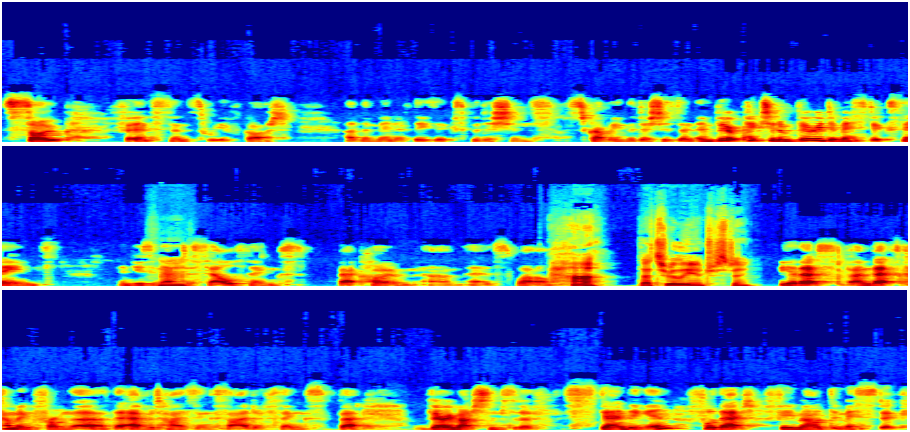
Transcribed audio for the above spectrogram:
soap, for instance. We've got uh, the men of these expeditions scrubbing the dishes and, and very, pictured in very domestic scenes and using hmm. that to sell things back home um, as well. Huh. That's really interesting. Yeah, that's and that's coming from the the advertising side of things, but very much some sort of standing in for that female domestic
